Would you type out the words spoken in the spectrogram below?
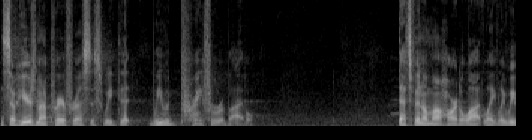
And so here's my prayer for us this week that we would pray for revival. That's been on my heart a lot lately. We,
